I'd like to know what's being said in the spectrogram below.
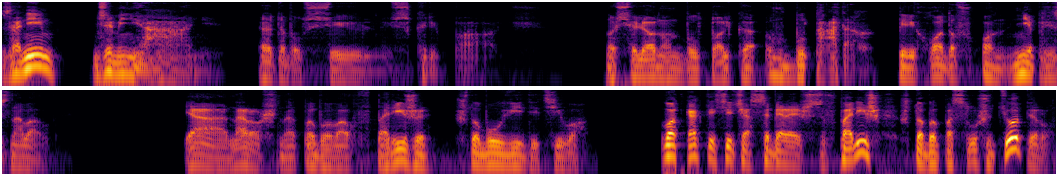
За ним Джаминьяни. Это был сильный скрипач. Но силен он был только в бутатах, переходов он не признавал. Я нарочно побывал в Париже, чтобы увидеть его. Вот как ты сейчас собираешься в Париж, чтобы послушать оперу?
